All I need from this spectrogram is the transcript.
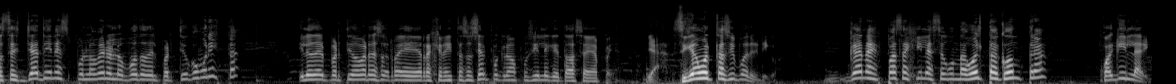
Entonces ya tienes por lo menos los votos del Partido Comunista y los del Partido Verde Regionalista Social porque lo más posible es que todas se vayan para allá. Ya. Sigamos el caso hipotético. Gana pasa Giles segunda vuelta contra Joaquín Lavín.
